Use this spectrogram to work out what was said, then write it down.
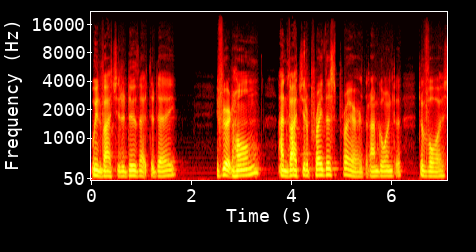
We invite you to do that today. If you're at home, I invite you to pray this prayer that I'm going to, to voice.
